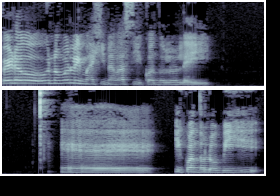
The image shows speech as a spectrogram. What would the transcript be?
Pero no me lo imaginaba así cuando lo leí. Eh, y cuando lo vi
